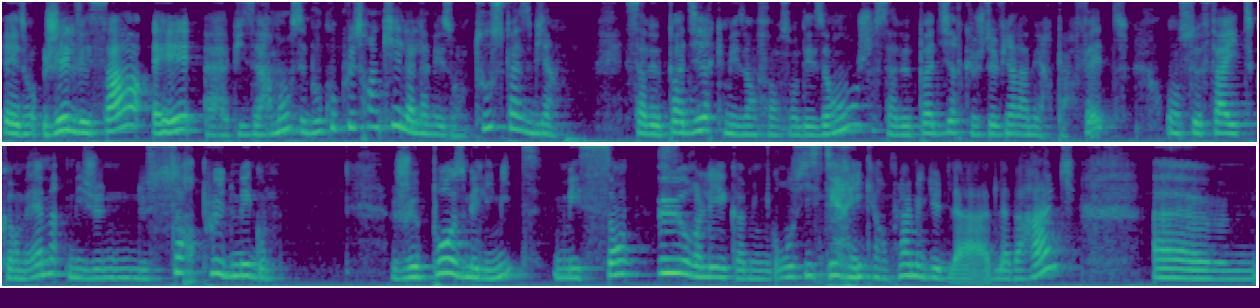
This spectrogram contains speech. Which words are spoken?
Et donc j'ai élevé ça et bizarrement c'est beaucoup plus tranquille à la maison, tout se passe bien. Ça ne veut pas dire que mes enfants sont des anges, ça ne veut pas dire que je deviens la mère parfaite, on se fight quand même, mais je ne sors plus de mes gonds. Je pose mes limites, mais sans hurler comme une grosse hystérique en plein milieu de la, de la baraque. Euh,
